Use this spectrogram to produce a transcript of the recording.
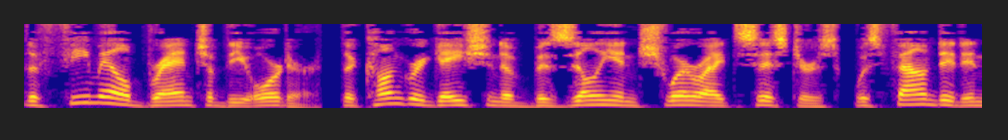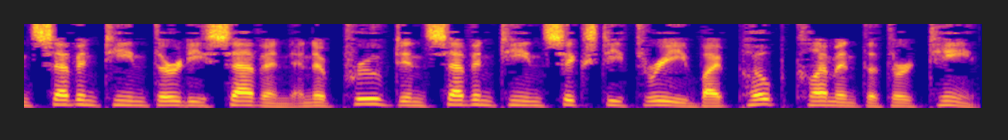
The female branch of the order, the Congregation of Basilian Chouerite Sisters, was founded in 1737 and approved in 1763 by Pope Clement XIII.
